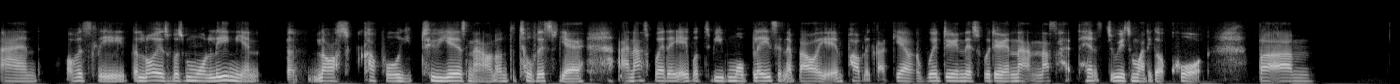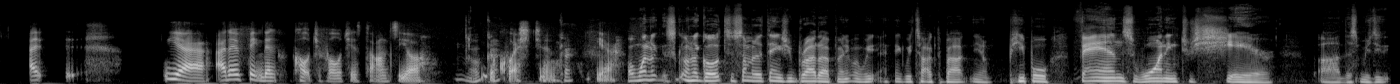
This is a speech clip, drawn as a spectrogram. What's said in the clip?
and obviously the lawyers was more lenient the last couple two years now and until this year. And that's where they're able to be more blazing about it in public like yeah we're doing this we're doing that and that's hence the reason why they got caught. But um i yeah i don't think they're culture vultures to answer your okay. question. Okay. Yeah. I want to go to some of the things you brought up, and we, I think we talked about you know people, fans wanting to share uh, this music,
